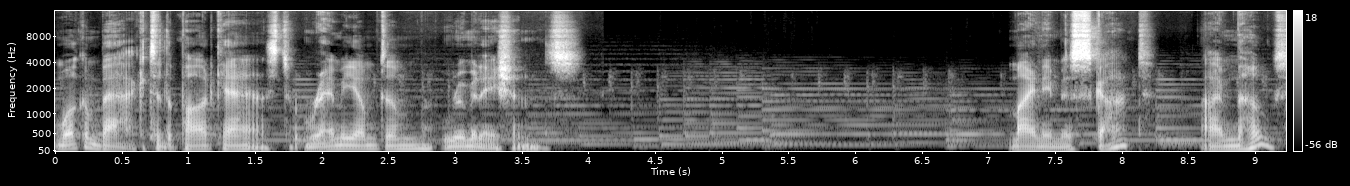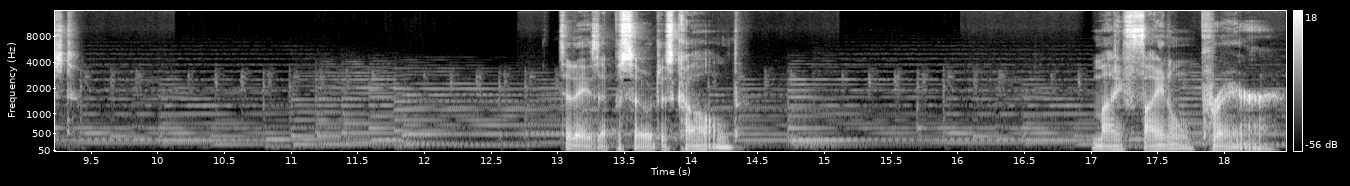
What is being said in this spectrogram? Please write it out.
Welcome back to the podcast Rameumptom Ruminations. My name is Scott. I'm the host. Today's episode is called My Final Prayer.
